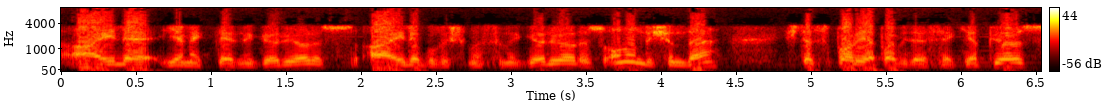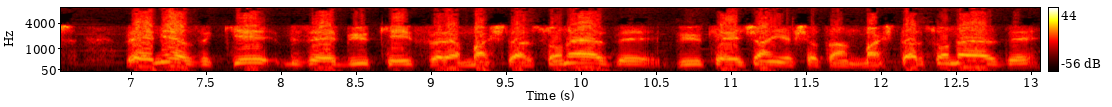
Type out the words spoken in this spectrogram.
aile yemeklerini görüyoruz. Aile buluşmasını görüyoruz. Onun dışında işte spor yapabilirsek yapıyoruz. Ve ne yazık ki bize büyük keyif veren maçlar sona erdi. Büyük heyecan yaşatan maçlar sona erdi.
